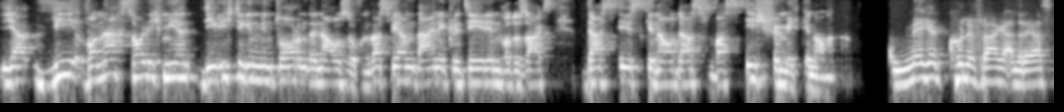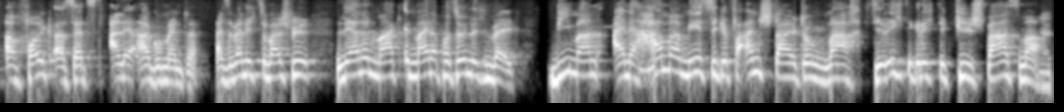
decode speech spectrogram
ja, wie, wonach soll ich mir die richtigen Mentoren denn aussuchen? Was wären deine Kriterien, wo du sagst, das ist genau das, was ich für mich genommen habe? Mega coole Frage, Andreas. Erfolg ersetzt alle Argumente. Also wenn ich zum Beispiel lernen mag in meiner persönlichen Welt, wie man eine hammermäßige Veranstaltung macht, die richtig, richtig viel Spaß macht,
